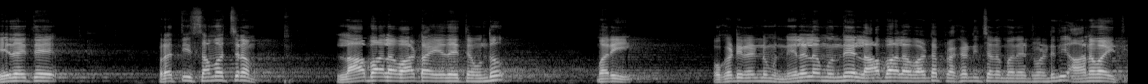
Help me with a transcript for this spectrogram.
ఏదైతే ప్రతి సంవత్సరం లాభాల వాటా ఏదైతే ఉందో మరి ఒకటి రెండు నెలల ముందే లాభాల వాటా ప్రకటించడం అనేటువంటిది ఆనవాయితీ.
